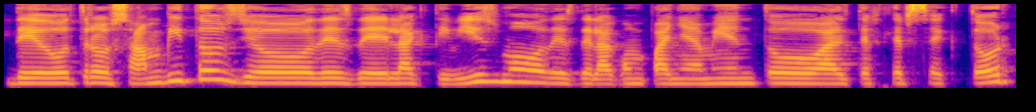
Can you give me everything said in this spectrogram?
de otros ámbitos. Yo desde el activismo, desde el acompañamiento al tercer sector,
